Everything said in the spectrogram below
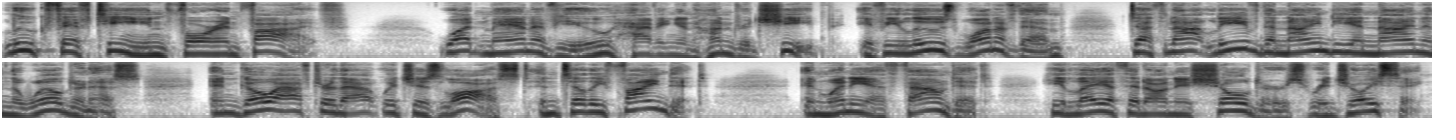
Luke 15, 4 and 5. What man of you, having an hundred sheep, if he lose one of them, doth not leave the ninety and nine in the wilderness, and go after that which is lost until he find it? And when he hath found it, he layeth it on his shoulders, rejoicing.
